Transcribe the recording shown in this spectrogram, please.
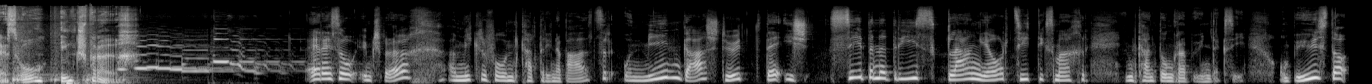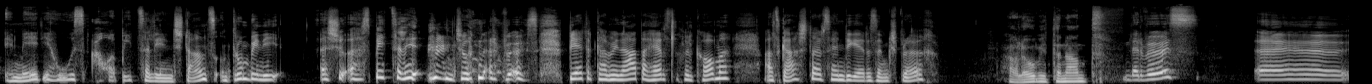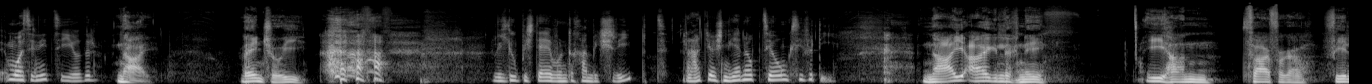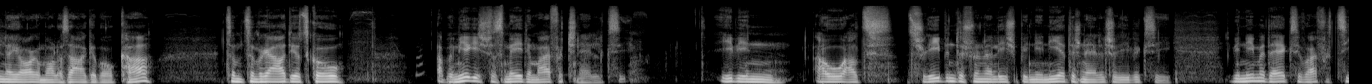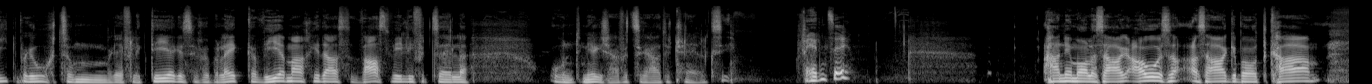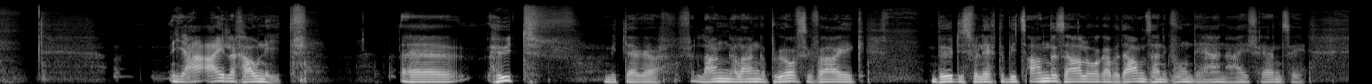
RSO im Gespräch. RSO im Gespräch, am Mikrofon Katharina Balzer. Und mein Gast heute, der ist 37 lange Jahre Zeitungsmacher im Kanton Graubünden. Und bei uns hier im Medienhaus auch ein bisschen Instanz. Und darum bin ich ein bisschen schon nervös. Pieter Caminata, herzlich willkommen als Gast der Sendung RSO im Gespräch. Hallo miteinander. Nervös äh, muss ich nicht sein, oder? Nein. Wenn schon ich. Weil du bist der, der mich schreibt. Radio war nie eine Option für dich? Nein, eigentlich nicht. Ich hatte zwar vor vielen Jahren mal ein Angebot gehabt, um zum Radio zu gehen, aber mir war das Medium einfach zu schnell. Ich bin auch als schreibender Journalist bin ich nie der Schnellschreiber gewesen. Ich bin immer der, der einfach Zeit braucht, zum reflektieren, sich überlegen, wie mache ich das, was will ich erzählen. Und mir war einfach das Radio zu schnell. Gewesen. Fernsehen? Habe ich mal ein, auch ein Angebot gehabt. Ja, eigentlich auch nicht. Äh, heute, mit der langen, langen Berufserfahrung, würde ich es vielleicht ein bisschen anders anschauen, aber damals habe ich gefunden, ja, nein, Fernsehen,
